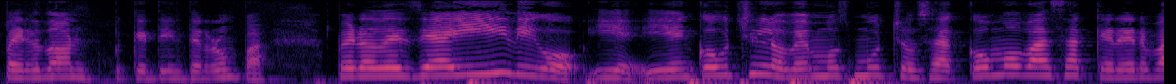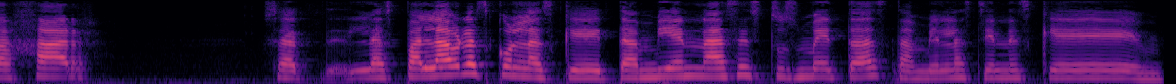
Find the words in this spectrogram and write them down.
perdón que te interrumpa, pero desde ahí digo, y, y en coaching lo vemos mucho, o sea, ¿cómo vas a querer bajar? O sea, las palabras con las que también haces tus metas, también las tienes que...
